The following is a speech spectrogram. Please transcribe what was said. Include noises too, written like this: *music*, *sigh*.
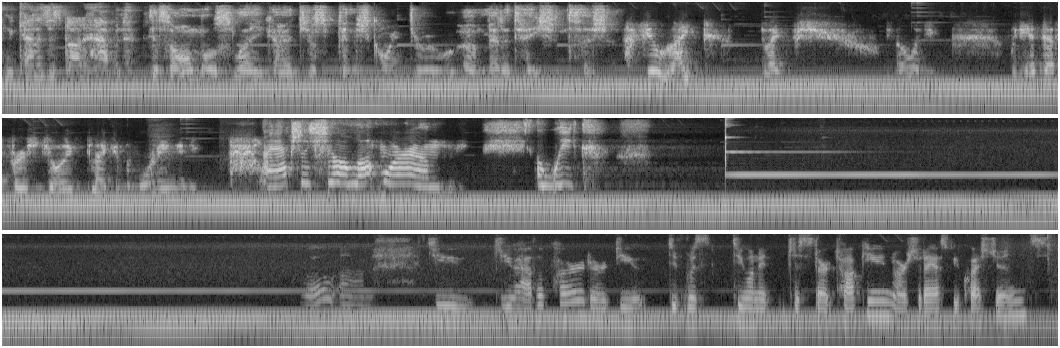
and it kind of just started happening. It's almost like I just finished going through a meditation session. I feel light. Like, you know, when you when you hit that first joint, like in the morning, and you I actually feel a lot more um awake. Well, um, do you do you have a part, or do you did, was do you want to just start talking, or should I ask you questions?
